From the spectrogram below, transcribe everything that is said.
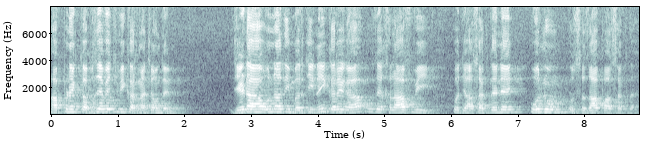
ਆਪਣੇ ਕਬਜ਼ੇ ਵਿੱਚ ਵੀ ਕਰਨਾ ਚਾਹੁੰਦੇ ਨੇ। ਜਿਹੜਾ ਉਹਨਾਂ ਦੀ ਮਰਜ਼ੀ ਨਹੀਂ ਕਰੇਗਾ, ਉਹਦੇ ਖਿਲਾਫ ਵੀ ਉਹ ਜਾ ਸਕਦੇ ਨੇ, ਉਹਨੂੰ ਉਹ ਸਜ਼ਾ ਪਾ ਸਕਦਾ ਹੈ।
